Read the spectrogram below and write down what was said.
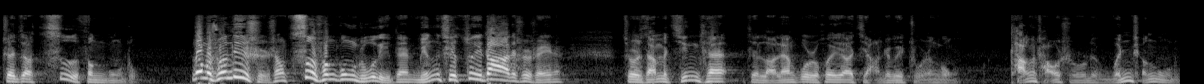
这叫赐封公主。那么说，历史上赐封公主里边名气最大的是谁呢？就是咱们今天这老梁故事会要讲这位主人公，唐朝时候的文成公主。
